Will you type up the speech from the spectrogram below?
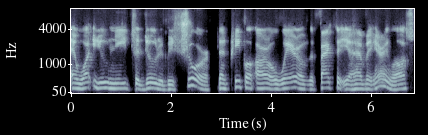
and what you need to do to be sure that people are aware of the fact that you have a hearing loss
